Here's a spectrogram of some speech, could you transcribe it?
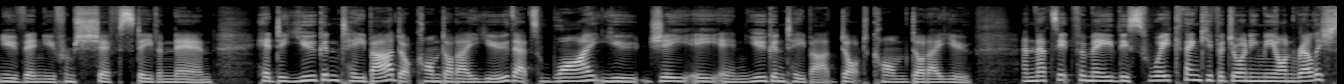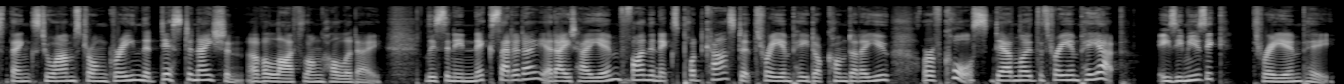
new venue from chef Stephen Nairn. Head to yugenteabar.com.au. That's Y U G E N, yugenteabar.com.au. And that's it for me this week. Thank you for joining me on Relish. Thanks to Armstrong Green, the destination of a lifelong holiday. Listen in next Saturday at 8am. Find the next podcast at 3mp.com.au or, of course, download the 3MP app. Easy music, 3MP.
